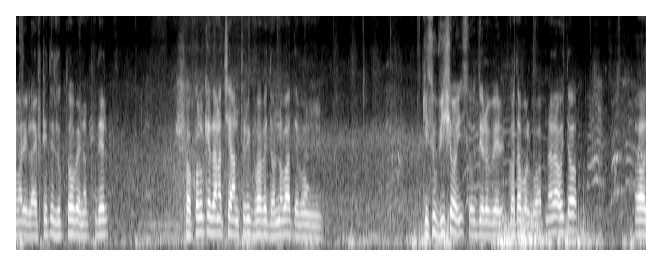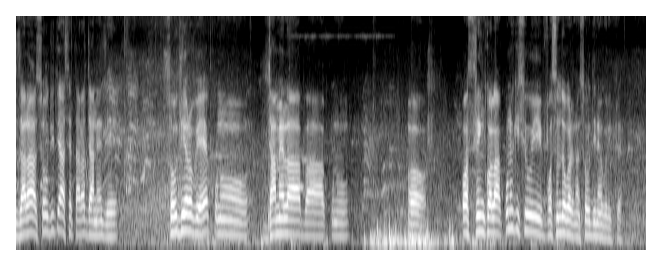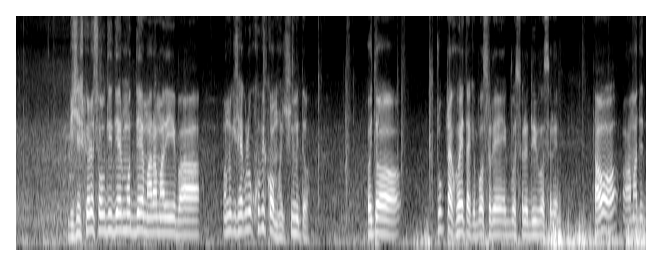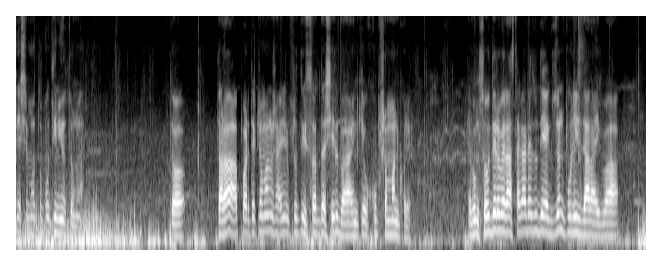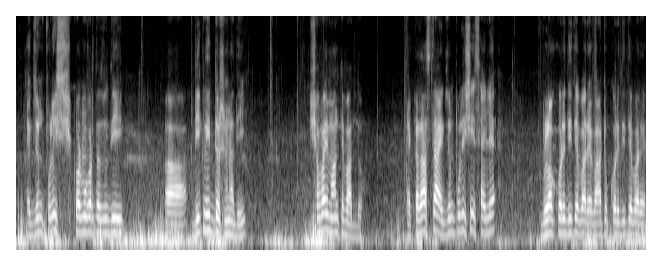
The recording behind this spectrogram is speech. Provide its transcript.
আমার এই লাইফটিতে যুক্ত হবেন আপনাদের সকলকে জানাচ্ছি আন্তরিকভাবে ধন্যবাদ এবং কিছু বিষয় সৌদি আরবের কথা বলব। আপনারা হয়তো যারা সৌদিতে আছে, তারা জানে যে সৌদি আরবে কোনো ঝামেলা বা কোনো অশৃঙ্খলা কোনো কিছুই পছন্দ করে না সৌদি নাগরিকরা। বিশেষ করে সৌদিদের মধ্যে মারামারি বা অন্য এগুলো খুবই কম হয়, সীমিত। হয়তো টুকটাক হয়ে থাকে, বছরে এক বছরে, দুই বছরে। তাও আমাদের দেশের মতো প্রতিনিয়ত না। তো তারা প্রত্যেকটা মানুষ আইনের প্রতি শ্রদ্ধাশীল বা আইনকে খুব সম্মান করে। এবং সৌদি আরবের রাস্তাঘাটে যদি একজন পুলিশ দাঁড়ায় বা একজন পুলিশ কর্মকর্তা যদি দিক নির্দেশনা দিই সবাই মানতে বাধ্য। একটা রাস্তা, একজন পুলিশই চাইলে ব্লক করে দিতে পারে বা আটক করে দিতে পারে।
